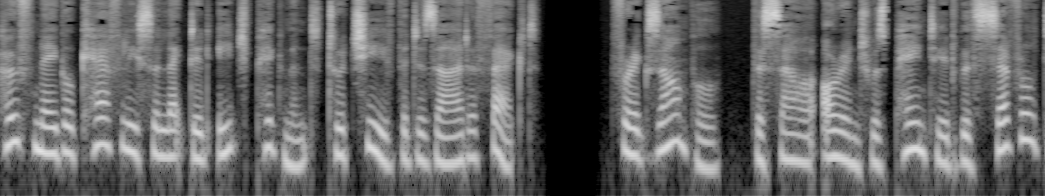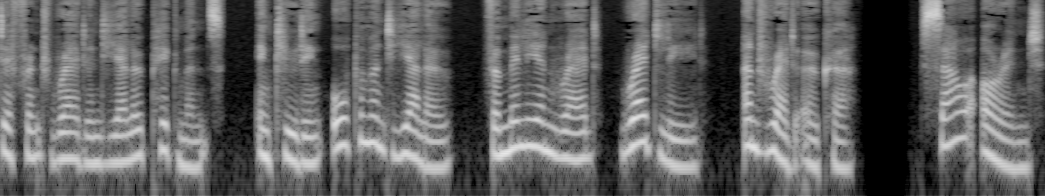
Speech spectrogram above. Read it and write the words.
Hoefnagel carefully selected each pigment to achieve the desired effect. For example, the sour orange was painted with several different red and yellow pigments, including orpiment yellow, vermilion red, red lead, and red ochre. Sour orange,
